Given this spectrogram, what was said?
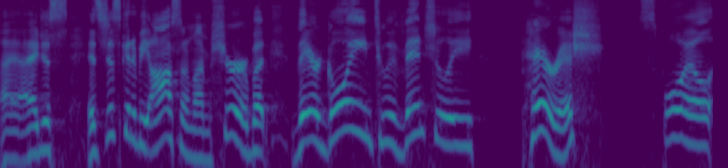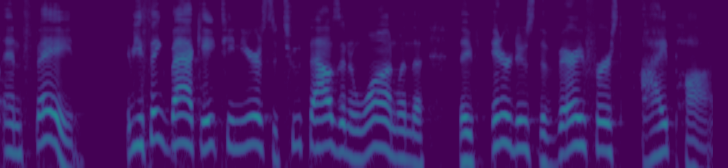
I, I just, it's just going to be awesome, I'm sure, but they're going to eventually perish spoil and fade. If you think back 18 years to 2001 when the, they've introduced the very first iPod,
